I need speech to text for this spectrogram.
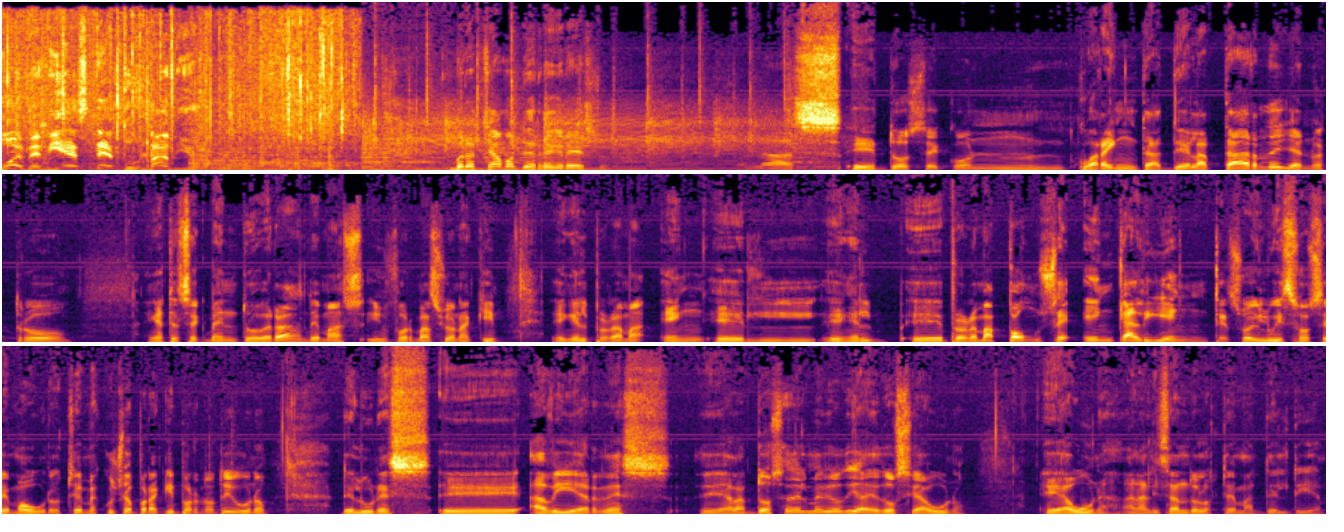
910 de tu radio. Bueno, estamos de regreso. Son las eh, 12 con 40 de la tarde, ya en nuestro en este segmento, ¿verdad? De más información aquí en el programa en el eh, programa Ponce en Caliente. Soy Luis José Moura. Usted me escucha por aquí por Noti1 de lunes eh, a viernes eh, a las 12 del mediodía, de 12 a 1. eh, a una, analizando los temas del día.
